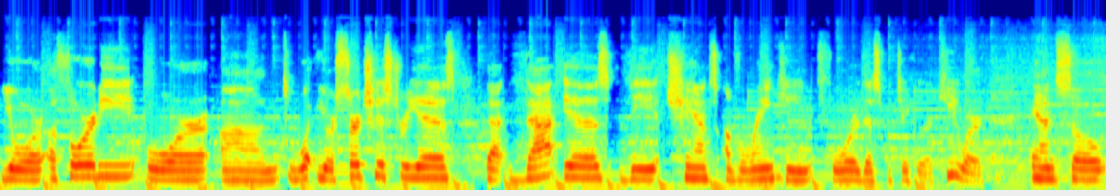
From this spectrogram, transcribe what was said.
your authority or um, what your search history is, that that is the chance of ranking for this particular keyword. And so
